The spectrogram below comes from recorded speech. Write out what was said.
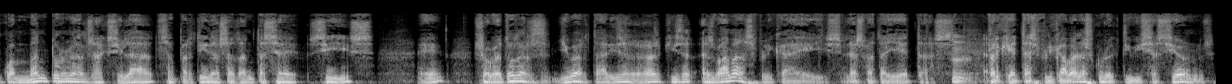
Quan van tornar els exilats, a partir del 76, eh? sobretot els llibertaris, els anarquistes, es van explicar a ells les batalletes, mm. perquè t'explicaven les col·lectivitzacions,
